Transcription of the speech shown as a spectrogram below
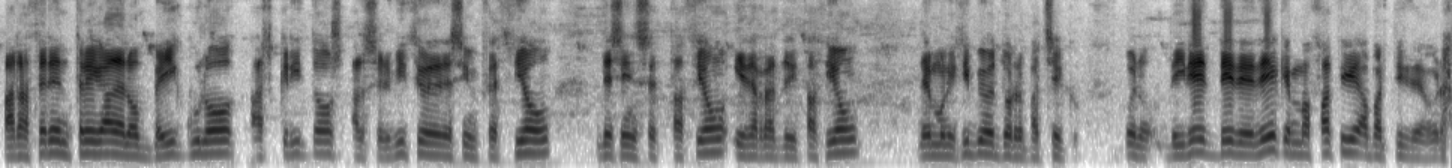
para hacer entrega de los vehículos adscritos al servicio de desinfección, desinsectación y de reutilización del municipio de Torre Pacheco. Bueno, diré DDD, que es más fácil a partir de ahora.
